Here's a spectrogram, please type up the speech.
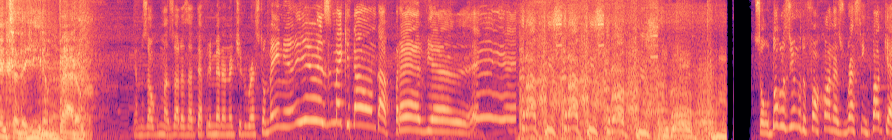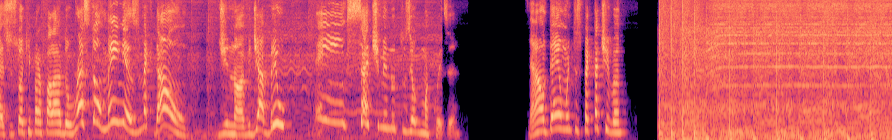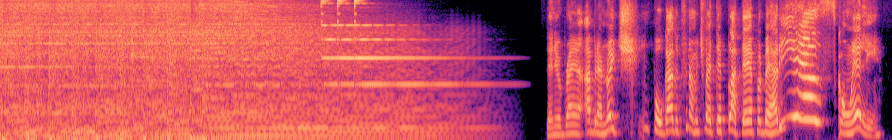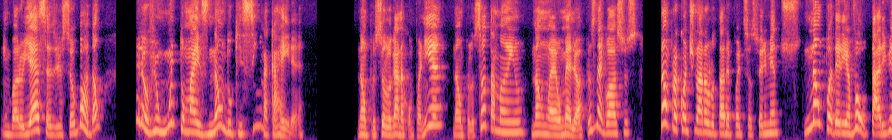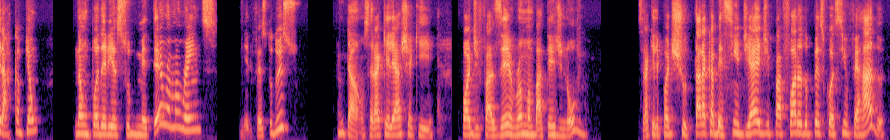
Into the heat of battle. Temos algumas horas até a primeira noite do WrestleMania e o SmackDown da prévia. É... Traps, traps, traps. Sou o Douglas Jung do Four Corners Wrestling Podcast. Estou aqui para falar do WrestleMania SmackDown de 9 de abril em 7 minutos e alguma coisa. Não tenho muita expectativa. Daniel Bryan abre a noite, empolgado que finalmente vai ter plateia para berrar Yes! com ele. Embora o Yes seja seu bordão, ele ouviu muito mais não do que sim na carreira. Não pro seu lugar na companhia, não pelo seu tamanho, não é o melhor para os negócios, não para continuar a lutar depois de seus ferimentos, não poderia voltar e virar campeão, não poderia submeter Roman Reigns. Ele fez tudo isso. Então, será que ele acha que pode fazer Roman bater de novo? Será que ele pode chutar a cabecinha de Ed para fora do pescocinho ferrado?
